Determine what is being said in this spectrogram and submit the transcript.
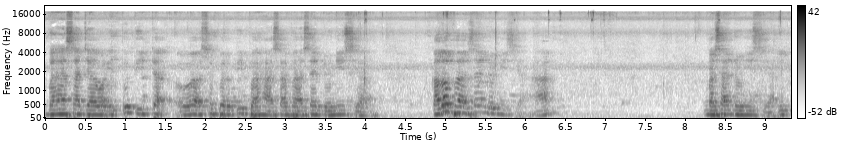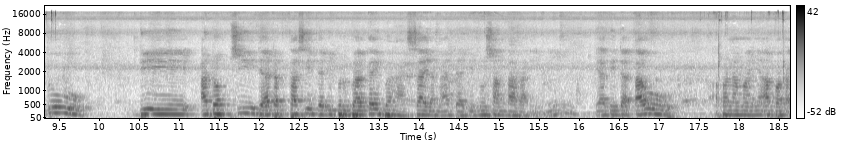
bahasa Jawa itu tidak wah, seperti bahasa-bahasa Indonesia. Kalau bahasa Indonesia bahasa Indonesia itu diadopsi, diadaptasi dari berbagai bahasa yang ada di Nusantara ini ya tidak tahu apa namanya apakah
